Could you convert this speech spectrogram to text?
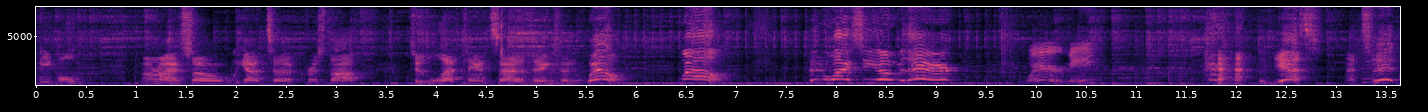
people. All right, so we got uh, Christoph to the left-hand side of things, and well, well, who do I see over there? Where, me? yes, that's it.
